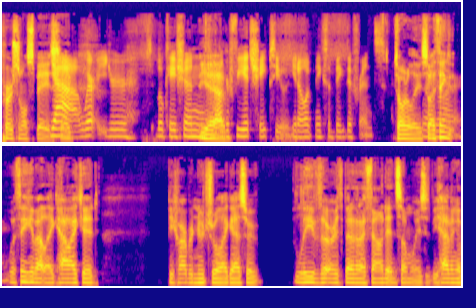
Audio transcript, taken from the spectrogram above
personal space. Like, yeah where your location Yeah. geography it shapes you you know it makes a big difference totally. So I think are. we're thinking about like how I could be carbon neutral, I guess, or leave the earth better than I found it in some ways. It'd be having a,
